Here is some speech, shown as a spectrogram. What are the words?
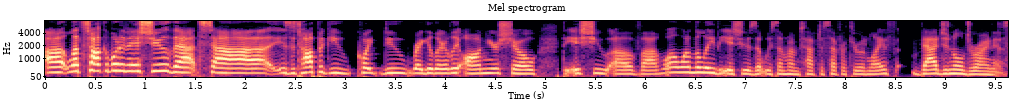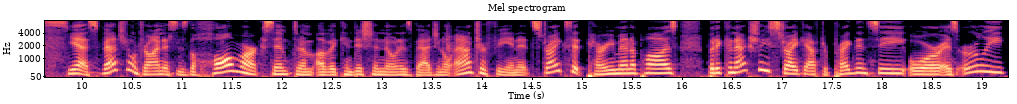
Uh, let's talk about an issue that uh, is a topic you quite do regularly on your show the issue of, uh, well, one of the lady issues that we sometimes have to suffer through in life vaginal dryness. Yes, vaginal dryness is the hallmark symptom of a condition known as vaginal atrophy, and it strikes at perimenopause, but it can actually actually strike after pregnancy or as early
